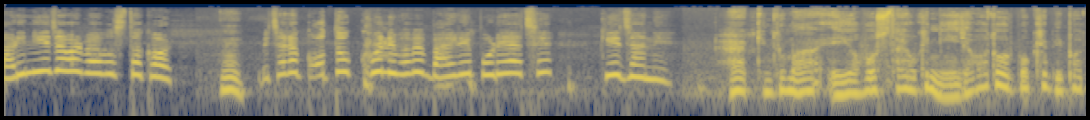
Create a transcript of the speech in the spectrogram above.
বাড়ি নিয়ে যাওয়ার ব্যবস্থা কর। বেচারা কতক্ষণ এভাবে বাইরে পড়ে আছে কে জানে? হ্যাঁ কিন্তু মা এই অবস্থায় ওকে নিয়ে যাওয়া তো ওর পক্ষে বিপদ।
